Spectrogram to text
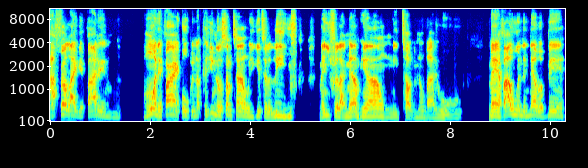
I felt like if I didn't one, if I ain't open up, because you know, sometimes when you get to the league, you man, you feel like, man, I'm here. I don't need to talk to nobody. Man, if I wouldn't have never been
